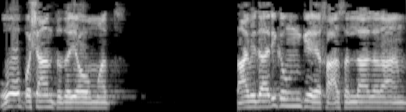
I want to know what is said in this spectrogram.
وہ پشانت دیو امت تابداری کو ان کے خاص اللہ لرام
